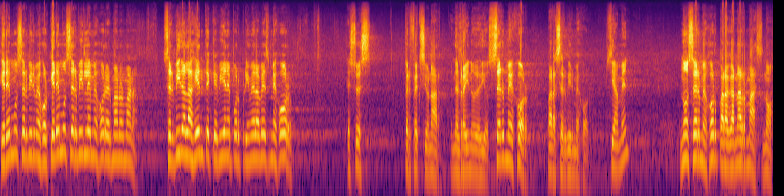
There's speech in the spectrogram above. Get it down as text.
Queremos servir mejor, queremos servirle mejor, hermano, hermana servir a la gente que viene por primera vez mejor. Eso es perfeccionar en el reino de Dios, ser mejor para servir mejor. ¿Sí, amén? No ser mejor para ganar más, no,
